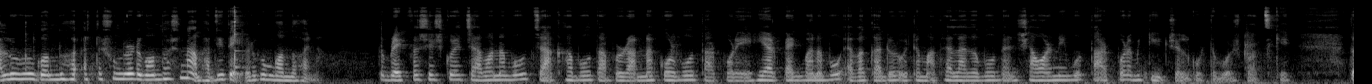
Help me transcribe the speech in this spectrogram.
আলুর গন্ধ একটা সুন্দর একটা গন্ধ আসে না? ভাজিতে এরকম গন্ধ হয় না। তো ব্রেকফাস্ট শেষ করে চা বানাবো, চা খাব, তারপর রান্না করব, তারপরে হেয়ার প্যাক বানাবো অ্যাভাকাডোর ওইটা মাথায় লাগাবো দেন শাওয়ার নিব, তারপর আমি টিউটোরিয়াল করতে বসবো আজকে। তো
